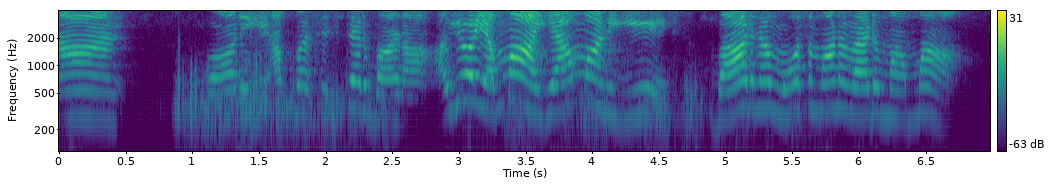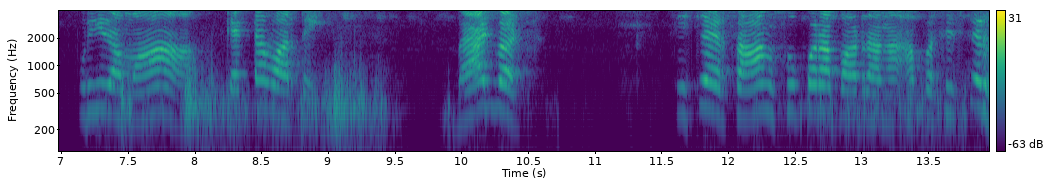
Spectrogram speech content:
நான் பாடி அப்பா சிஸ்டர் பாடா. ஐயோ அம்மா ஏம்மா நீ? பாடுனா மோசமான வேர்டுமா அம்மா. புரியுதாம்மா? கெட்ட வார்த்தை. பேட் வேர்ட்ஸ் சிஸ்டர் சாங் சூப்பராக பாடுறாங்க. அப்போ சிஸ்டர்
